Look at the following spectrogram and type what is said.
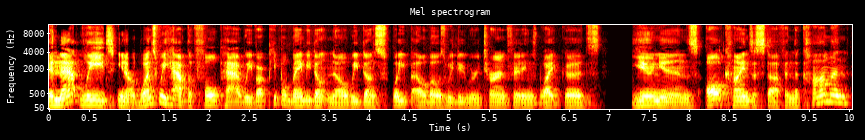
And that leads, you know, once we have the full pad, we've uh, people maybe don't know we've done sweep elbows, we do return fittings, white goods, unions, all kinds of stuff. And the common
